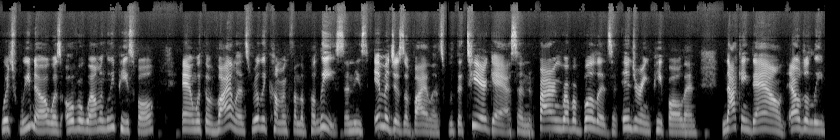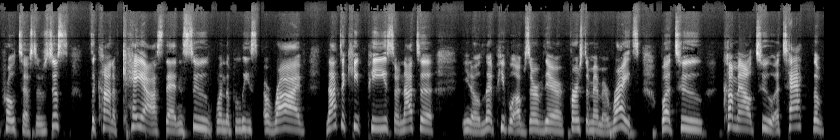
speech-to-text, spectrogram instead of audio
which we know was overwhelmingly peaceful and with the violence really coming from the police and these images of violence with the tear gas and firing rubber bullets and injuring people and knocking down elderly protesters, just the kind of chaos that ensued when the police arrived, not to keep peace or not to, you know, let people observe their First Amendment rights, but to come out to attack the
